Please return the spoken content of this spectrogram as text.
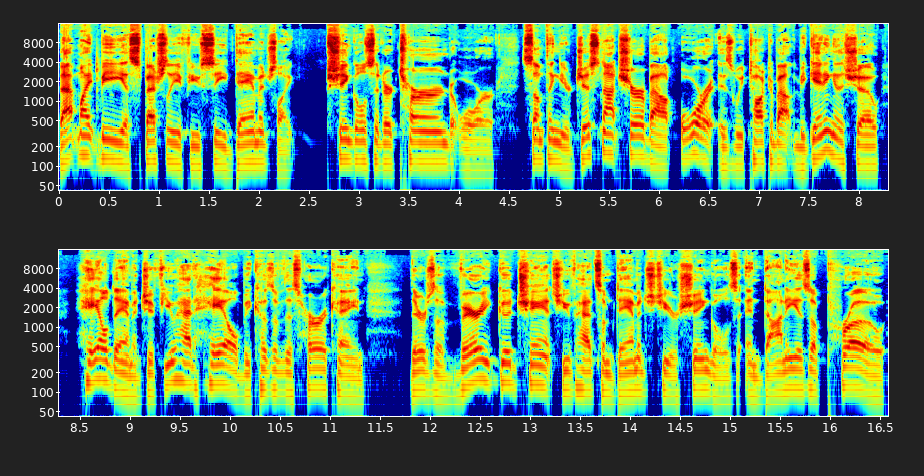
that might be especially if you see damage like shingles that are turned or something you're just not sure about, or as we talked about at the beginning of the show, hail damage. If you had hail because of this hurricane, there's a very good chance you've had some damage to your shingles, and Donnie is a pro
